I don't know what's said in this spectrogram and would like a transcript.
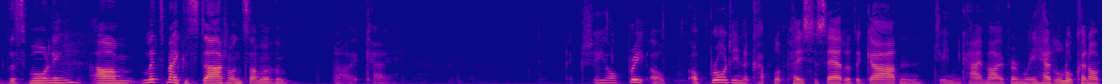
this morning. Um, let's make a start on some of them. Okay. Actually, I'll bring, I'll, I brought in a couple of pieces out of the garden. Jen came over and we had a look, and I,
